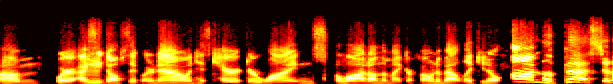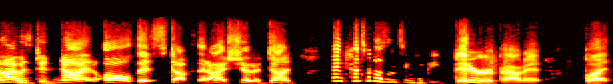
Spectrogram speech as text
um, where I mm. see Dolph Ziggler now, and his character whines a lot on the microphone about, like, you know, I'm the best, and I was denied all this stuff that I should have done. And Kenta doesn't seem to be bitter about it, but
